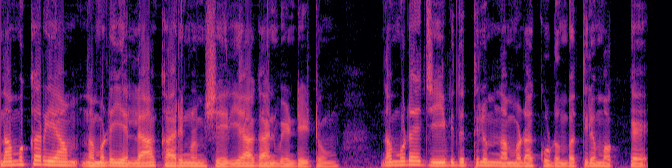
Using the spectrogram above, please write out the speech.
നമുക്കറിയാം നമ്മുടെ എല്ലാ കാര്യങ്ങളും ശരിയാകാൻ വേണ്ടിയിട്ടും നമ്മുടെ ജീവിതത്തിലും നമ്മുടെ കുടുംബത്തിലും ഒക്കെ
